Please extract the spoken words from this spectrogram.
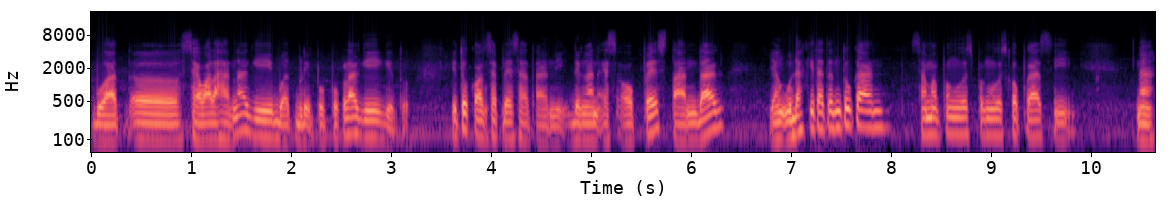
Buat uh, sewa lahan lagi buat beli pupuk lagi gitu. Itu konsep desa tani dengan SOP standar yang udah kita tentukan sama pengurus-pengurus koperasi. Nah,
